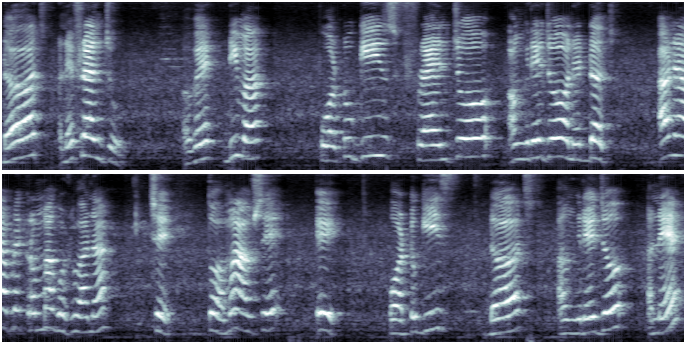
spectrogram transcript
ડચ અને ફ્રેન્ચો. હવે ડીમાં પોર્ટુગીઝ, ફ્રેન્ચો, અંગ્રેજો અને ડચ. આને આપણે ક્રમમાં ગોઠવાના છે. તો આમાં આવશે એ. પોર્ટુગીઝ, ડચ, અંગ્રેજો અને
